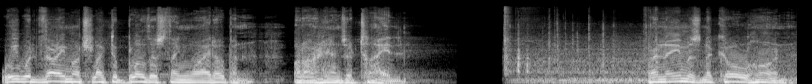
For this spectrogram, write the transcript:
We would very much like to blow this thing wide open, but our hands are tied. Her name is Nicole Horne.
